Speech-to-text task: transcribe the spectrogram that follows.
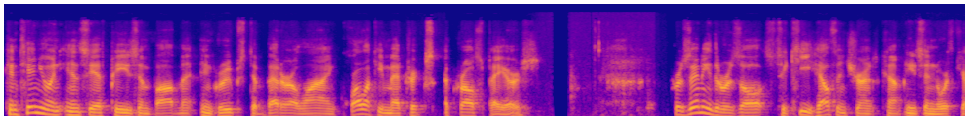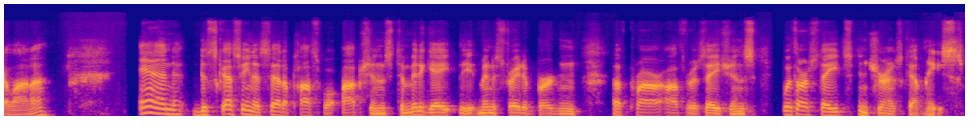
continuing NCFP's involvement in groups to better align quality metrics across payers, presenting the results to key health insurance companies in North Carolina, and discussing a set of possible options to mitigate the administrative burden of prior authorizations with our state's insurance companies.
